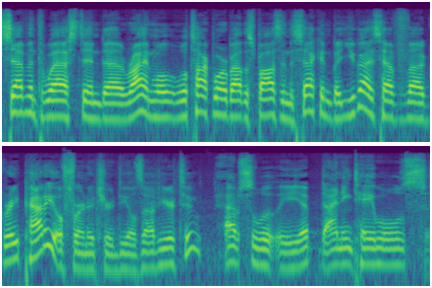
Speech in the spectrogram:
7th West. And uh, Ryan, we'll, we'll talk more about the spas in a second, but you guys have uh, great patio furniture deals out here, too. Absolutely. Yep. Dining tables,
